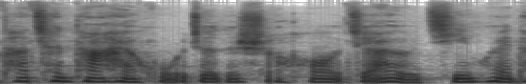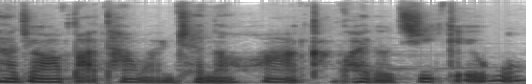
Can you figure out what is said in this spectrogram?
他趁他还活着的时候，只要有机会，他就要把他完成的话赶快都寄给我。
